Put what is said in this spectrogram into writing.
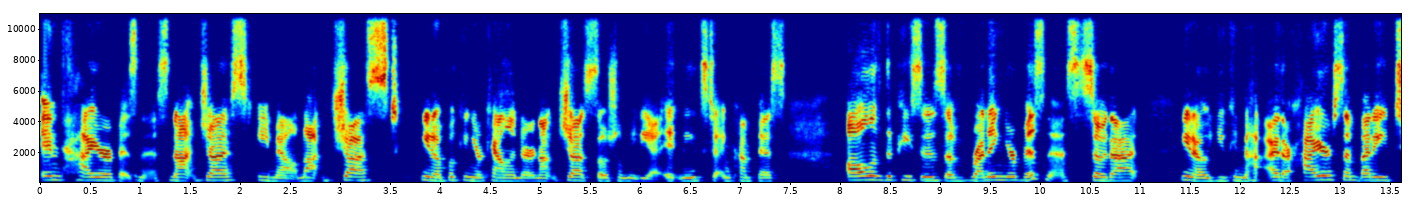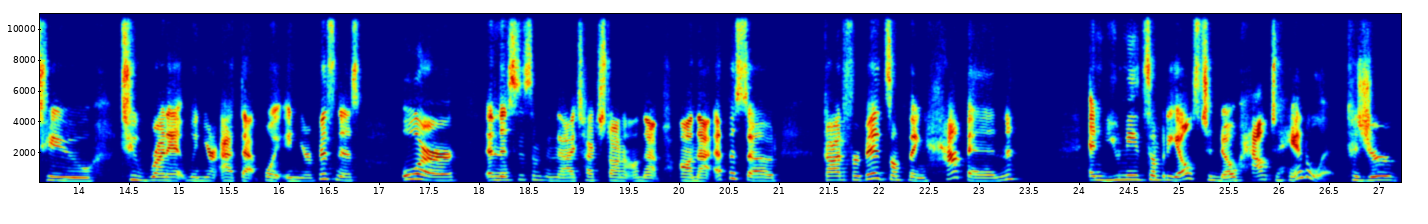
entire business, not just email, not just, you know, booking your calendar, not just social media. It needs to encompass all of the pieces of running your business so that you know you can either hire somebody to to run it when you're at that point in your business or and this is something that I touched on on that on that episode. God forbid something happen and you need somebody else to know how to handle it because you're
